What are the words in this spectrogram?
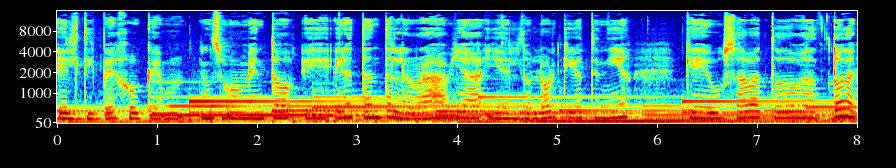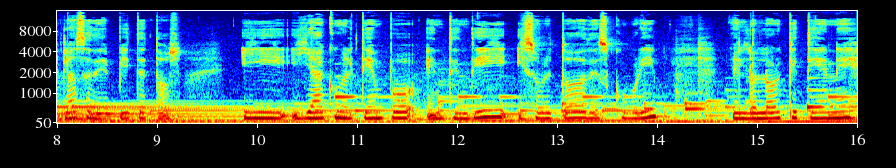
el tipejo, que en su momento eh, era tanta la rabia y el dolor que yo tenía que usaba toda, toda clase de epítetos y, y ya con el tiempo entendí y sobre todo descubrí el dolor que tiene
